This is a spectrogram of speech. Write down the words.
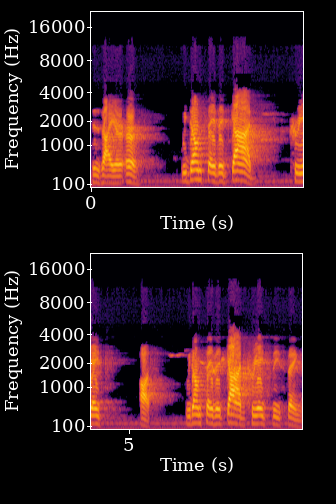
desirer. We don't say that God creates us. We don't say that God creates these things.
